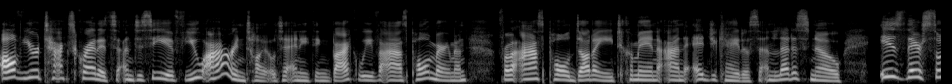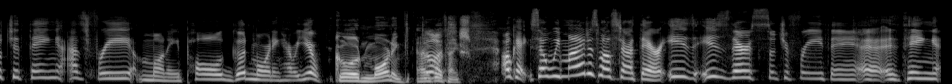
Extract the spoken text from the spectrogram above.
of your tax credits and to see if you are entitled to anything back. We've asked Paul Merriman from askpaul.ie to come in and educate us and let us know is there such a thing as free money? Paul, good morning. How are you? Good morning. Good. good, thanks. Okay, so we might as well start there. Is is there such a free thing? Uh, thing?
